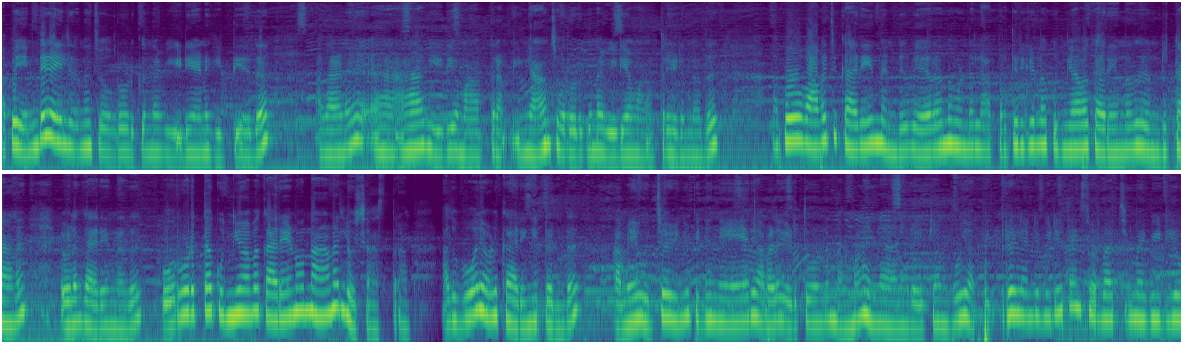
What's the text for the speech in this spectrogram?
അപ്പോൾ എന്റെ കയ്യിലിരുന്ന് ചോറ് കൊടുക്കുന്ന വീഡിയോ ആണ് കിട്ടിയത്. അതാണ് ആ വീഡിയോ മാത്രം ഞാൻ ചോറ് കൊടുക്കുന്ന വീഡിയോ മാത്രം ഇടുന്നത്. അപ്പോൾ വാവച്ച് കരയുന്നുണ്ട്. വേറെ ഒന്നും കൊണ്ടല്ല. അപ്പുറത്തിരിക്കുന്ന കുഞ്ഞാവ കരയുന്നത് കണ്ടിട്ടാണ് ഇവളും കരയുന്നത്. ഓറ് കൊടുത്ത കുഞ്ഞാവ കരയണമെന്നാണല്ലോ ശാസ്ത്രം. അതുപോലെ അവൾ കരഞ്ഞിട്ടുണ്ട്. സമയം ഉച്ച പിന്നെ നേരെ അവളെ എടുത്തുകൊണ്ട് നമ്മൾ തന്നെ ആനം കഴിക്കാൻ പോയി. അപ്പോൾ ഇത്രയുള്ള എന്റെ video. Thanks for watching my video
